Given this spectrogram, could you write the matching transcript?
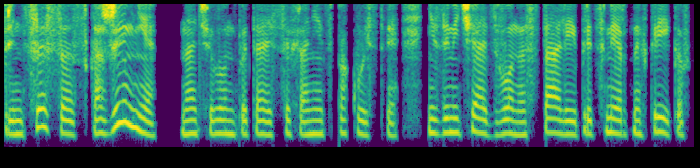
Принцесса, скажи мне, начал он, пытаясь сохранять спокойствие, не замечать звона стали и предсмертных криков.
